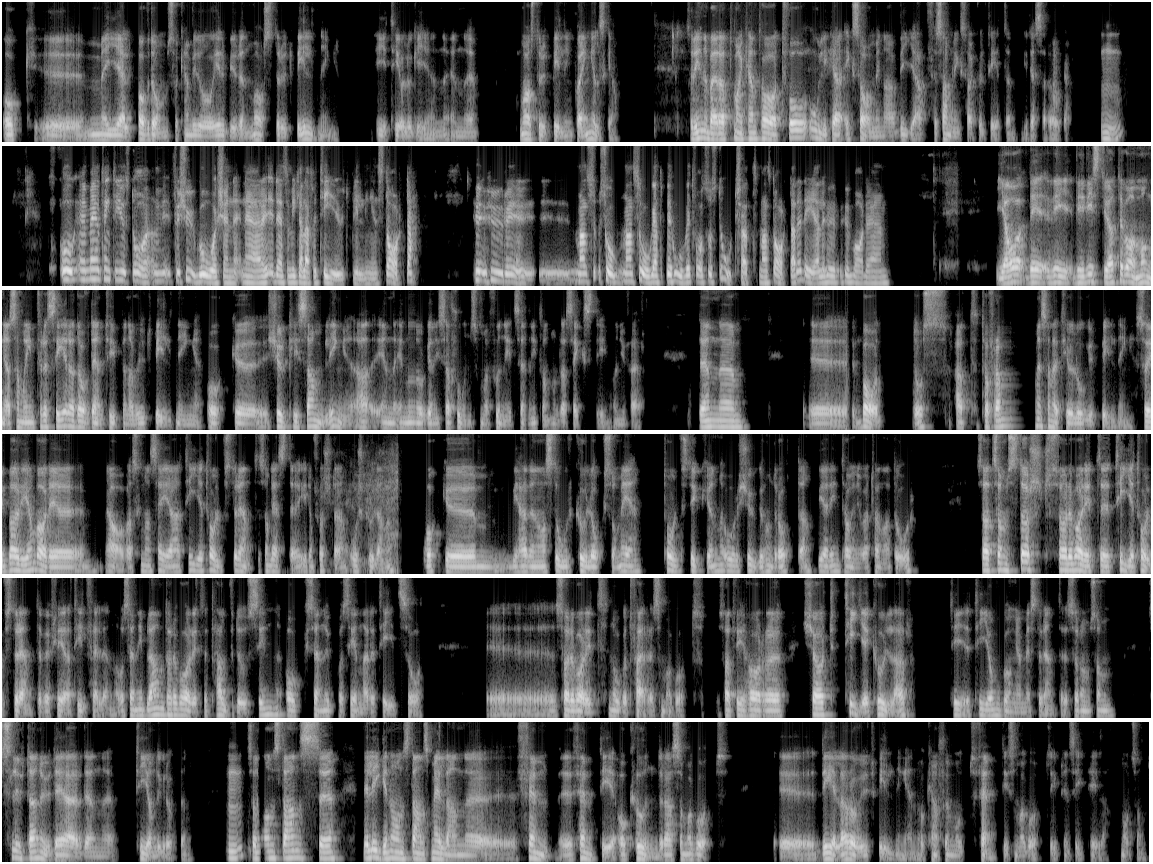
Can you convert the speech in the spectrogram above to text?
och eh, med hjälp av dem så kan vi då erbjuda en masterutbildning i teologi, en, en eh, masterutbildning på engelska. Så det innebär att man kan ta två olika examina via församlingsfakulteten i dessa dagar. Mm. Och, eh, men jag tänkte just då, för 20 år sedan när det som vi kallar för T-utbildningen startade. Hur, hur, eh, man, såg, man såg att behovet var så stort så att man startade det, eller hur, hur var det? Ja, det, vi, vi, visste ju att det var många som var intresserade av den typen av utbildning och eh, Kyrklig Samling, en, en organisation som har funnits sedan 1960 ungefär, den eh, eh, bad oss att ta fram en sån här teologutbildning. Så i början var det, ja vad ska man säga, 10-12 studenter som läste i de första årskullarna. Och eh, vi hade någon stor kull också med 12 stycken år 2008. Vi hade intagning vartannat år. Så att som störst så har det varit eh, 10-12 studenter vid flera tillfällen och sen ibland har det varit ett halvdussin och sen nu på senare tid så, eh, så har det varit något färre som har gått. Så att vi har eh, kört 10 kullar, 10 omgångar med studenter. Så de som slutar nu det är den eh, tionde gruppen. Mm. Så någonstans eh, det ligger någonstans mellan 50 eh, och 100 som har gått delar av utbildningen och kanske mot 50 som har gått i princip hela. Något sånt.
